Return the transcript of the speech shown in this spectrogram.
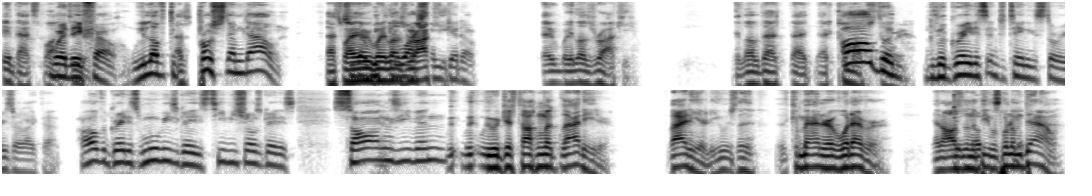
in that spot where they fell. We love to That's- push them down. That's why that we everybody can loves Rocky. Get up. Everybody loves Rocky. They love that that that All the story. the greatest entertaining stories are like that. All the greatest movies, greatest TV shows, greatest songs, even. we, we, we were just talking about Gladiator. Gladiator, he was the, the commander of whatever, and all of a sudden the people put him down.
